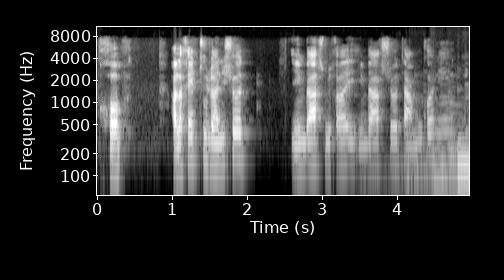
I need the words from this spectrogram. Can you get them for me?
خب حالا خیلی طولانی شد. این بخش می‌خوای؟ این بخش رو تموم کنیم.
